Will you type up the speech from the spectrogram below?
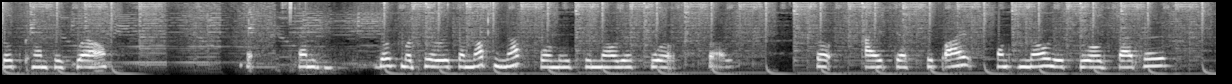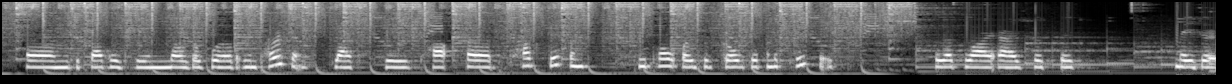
those countries well. And those materials are not enough for me to know this world. So, so I guess if I want to know this world better, um, it's better to know the world in person, like to talk, uh, talk different people or to go different places. So that's why I chose this major.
